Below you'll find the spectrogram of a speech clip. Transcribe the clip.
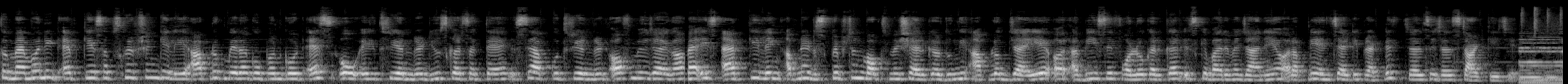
तो मेमोनिट ऐप के सब्सक्रिप्शन के लिए आप लोग मेरा coupon code S O A three hundred use कर सकते हैं। इससे आपको थ्री हंड्रेड ऑफ़ मिल जाएगा। मैं इस ऐप की लिंक अपने डिस्क्रिप्शन बॉक्स में शेयर कर दूँगी। आप लोग जाइए और अभी इसे फॉलो कर कर इसके बारे में जानिए और अपनी एनसीआरटी प्रैक्टिस जल्द से जल्द स्टार्ट कीजिए।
